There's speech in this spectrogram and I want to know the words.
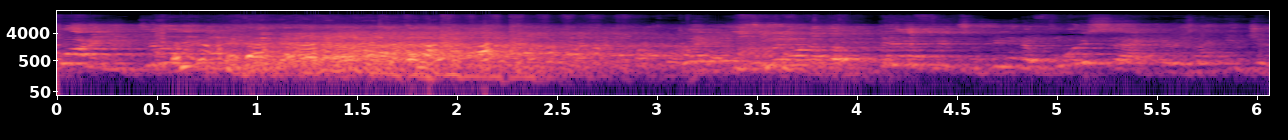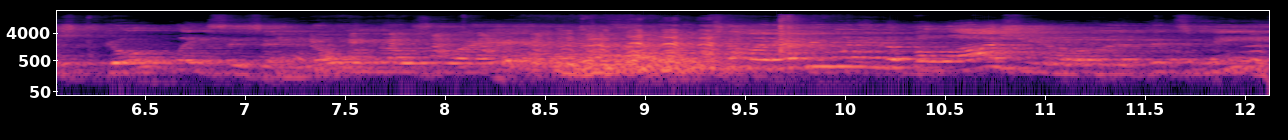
what are you doing? like, see, one of the benefits of being a voice actor is I can just go places and no one knows who I am. I'm telling everyone in the Bellagio that it's me.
